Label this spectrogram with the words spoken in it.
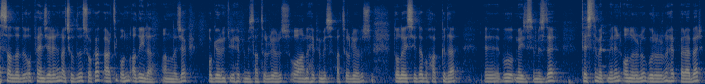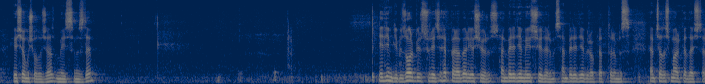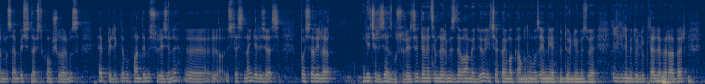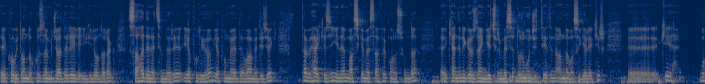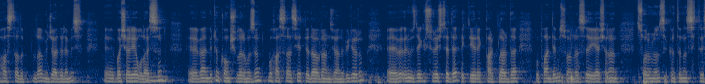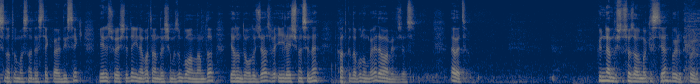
Salladığı o pencerenin açıldığı sokak artık onun adıyla anılacak. O görüntüyü hepimiz hatırlıyoruz. O anı hepimiz hatırlıyoruz. Dolayısıyla bu hakkı da e, bu meclisimizde teslim etmenin onurunu, gururunu hep beraber yaşamış olacağız meclisimizde. Dediğim gibi zor bir süreci hep beraber yaşıyoruz. Hem belediye meclis üyelerimiz, hem belediye bürokratlarımız, hem çalışma arkadaşlarımız, hem Beşiktaşlı komşularımız hep birlikte bu pandemi sürecini e, üstesinden geleceğiz. Başarıyla geçireceğiz bu süreci. Denetimlerimiz devam ediyor. İlçe Kaymakamlığımız, Emniyet Müdürlüğümüz ve ilgili müdürlüklerle beraber e, COVID-19 ile mücadeleyle ilgili olarak saha denetimleri yapılıyor, yapılmaya devam edecek. Tabii herkesin yine maske mesafe konusunda e, kendini gözden geçirmesi, durumun ciddiyetini anlaması gerekir E, ki bu hastalıkla mücadelemiz e, başarıya ulaşsın. Ben bütün komşularımızın bu hassasiyetle davranacağını biliyorum ve önümüzdeki süreçte de bekleyerek parklarda bu pandemi sonrası yaşanan sorunun, sıkıntının, stresin atılmasına destek verdiysek yeni süreçte de yine vatandaşımızın bu anlamda yanında olacağız ve iyileşmesine katkıda bulunmaya devam edeceğiz. Evet. Gündem dışı söz almak isteyen buyurun, buyurun.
